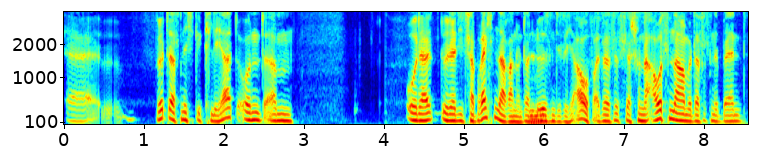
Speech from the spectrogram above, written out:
äh, wird das nicht geklärt und ähm, oder, oder die zerbrechen daran und dann Mhm. lösen die sich auf. Also das ist ja schon eine Ausnahme, dass es eine Band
